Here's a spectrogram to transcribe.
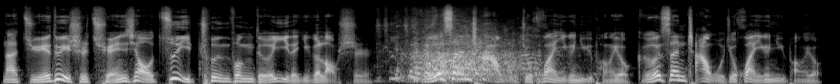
那绝对是全校最春风得意的一个老师，隔三差五就换一个女朋友，隔三差五就换一个女朋友。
